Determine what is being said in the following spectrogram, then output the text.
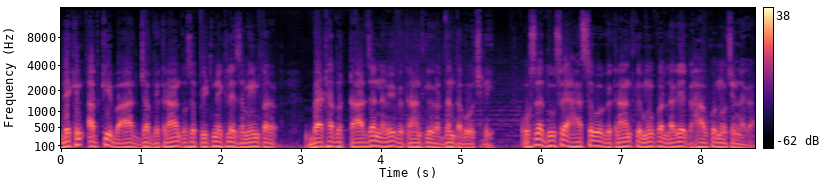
लेकिन अब की बार जब विक्रांत उसे पीटने के लिए ज़मीन पर बैठा तो टार्जन ने भी विक्रांत की गर्दन दबोच ली। उसने दूसरे हाथ से वो विक्रांत के मुँह पर लगे घाव को नोचने लगा।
